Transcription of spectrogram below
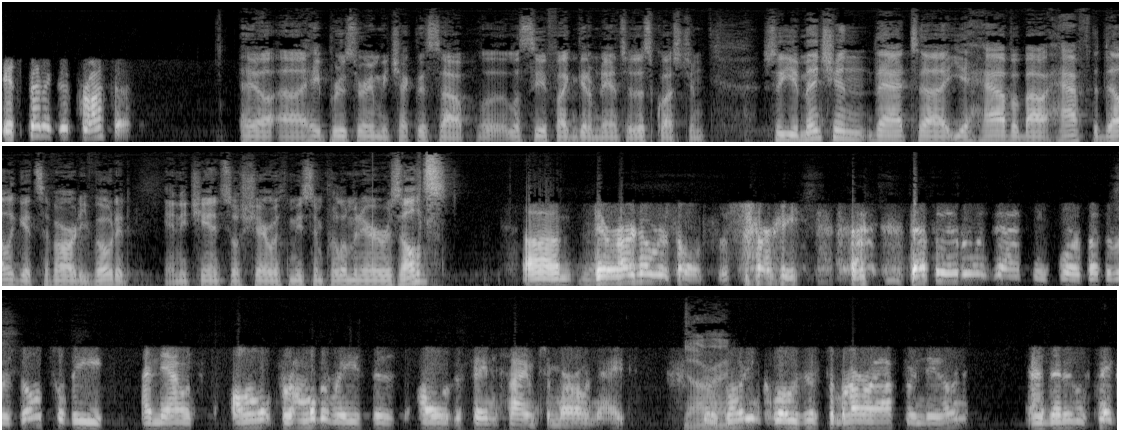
it's been a good process. Hey, uh, hey, producer Amy, check this out. Let's see if I can get him to answer this question. So you mentioned that uh, you have about half the delegates have already voted. Any chance you'll share with me some preliminary results? Um, there are no results. Sorry, that's what everyone's asking for. But the results will be announced all for all the races all at the same time tomorrow night. All so right. voting closes tomorrow afternoon, and then it'll take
